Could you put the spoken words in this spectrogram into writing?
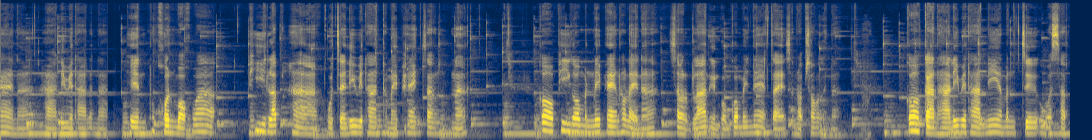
ง่าย ๆ นะ หาลิเวทานแล้วนะ เห็นทุกคนบอกว่าพี่รับหาหัวใจลิเวทานทำไมแพงจังนะ ก็พี่ก็มันไม่แพงเท่าไหร่นะสำหรับร้านอื่นผมก็ไม่แน่ใจสำหรับช่องอื่นนะ ก็การหาลิเวทานเนี่ยมันเจออุปสรรค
